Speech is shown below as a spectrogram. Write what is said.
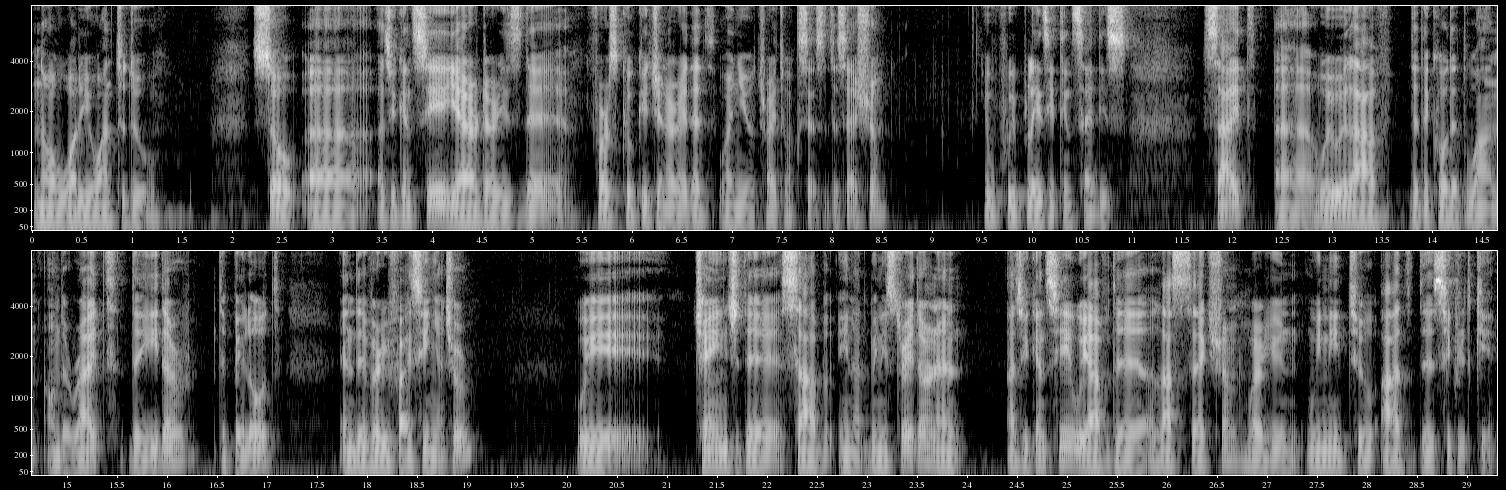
know what you want to do so uh, as you can see here, there is the first cookie generated when you try to access the session. If we place it inside this site, uh, we will have the decoded one on the right, the header, the payload, and the verify signature. We change the sub in administrator and as you can see we have the last section where you we need to add the secret key.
